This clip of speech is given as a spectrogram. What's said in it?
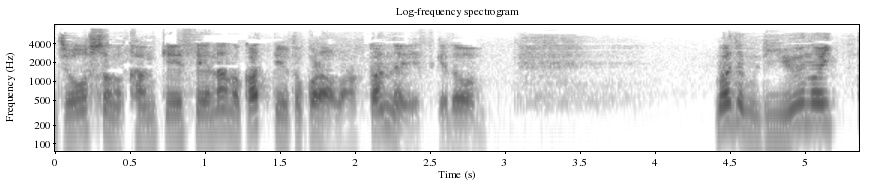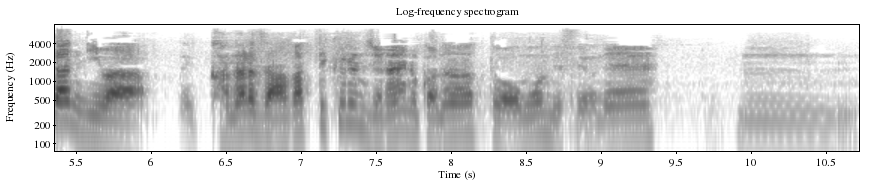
上司との関係性なのかっていうところはわかんないですけど、まあでも理由の一端には必ず上がってくるんじゃないのかなとは思うんですよね。うん。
